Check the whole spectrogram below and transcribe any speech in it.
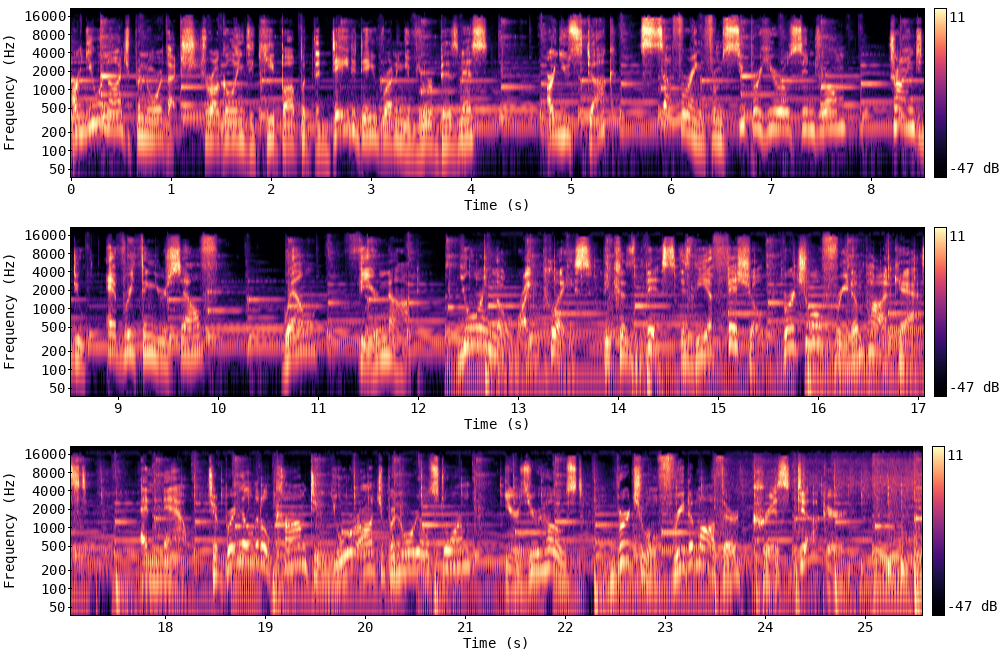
Are you an entrepreneur that's struggling to keep up with the day to day running of your business? Are you stuck, suffering from superhero syndrome, trying to do everything yourself? Well, fear not. You're in the right place because this is the official Virtual Freedom Podcast. And now, to bring a little calm to your entrepreneurial storm, here's your host, Virtual Freedom author Chris Ducker.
